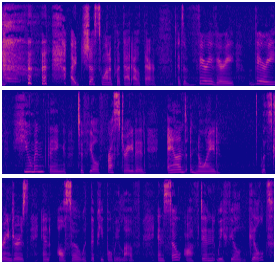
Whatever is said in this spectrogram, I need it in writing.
I just want to put that out there. It's a very, very, very human thing to feel frustrated and annoyed with strangers and also with the people we love. And so often we feel guilt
